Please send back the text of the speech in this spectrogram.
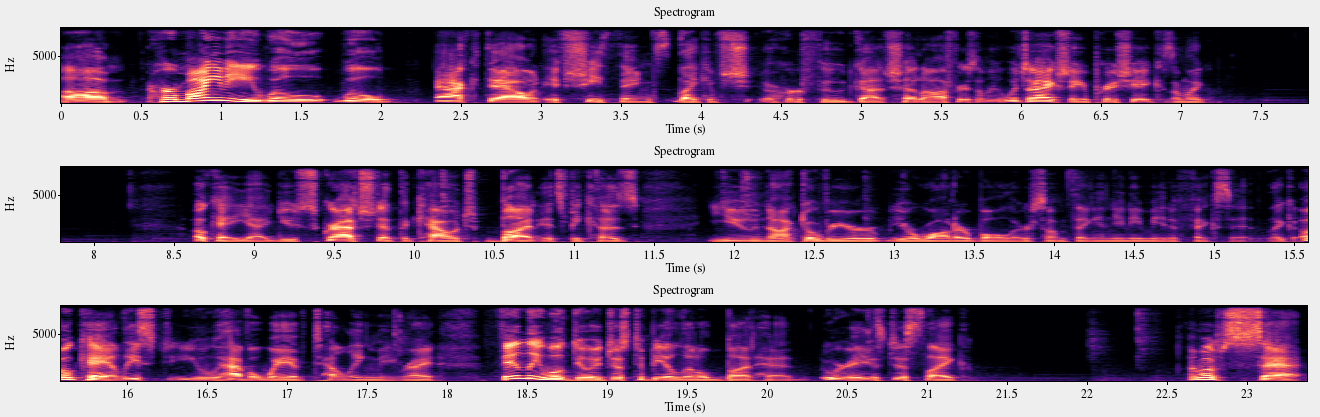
Um, Hermione will will act out if she thinks like if she, her food got shut off or something, which I actually appreciate because I'm like, okay, yeah, you scratched at the couch, but it's because you knocked over your your water bowl or something and you need me to fix it. Like, okay, at least you have a way of telling me, right? Finley will do it just to be a little butthead, where he's just like, I'm upset.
